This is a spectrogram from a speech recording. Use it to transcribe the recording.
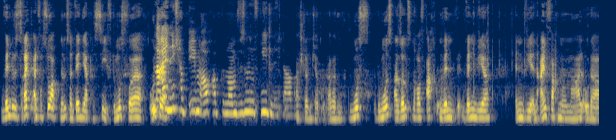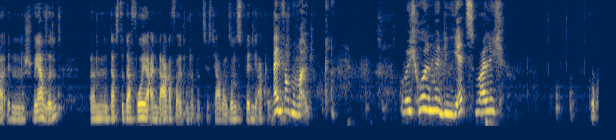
wenn du das direkt einfach so abnimmst, dann werden die aggressiv. Du musst vorher. Nein, ich habe eben auch abgenommen. Wir sind friedlich, Ach, David. stimmt, ja gut. Aber du musst, du musst ansonsten darauf achten, wenn, wenn wir, wenn wir in einfach normal oder in schwer sind, ähm, dass du da vorher ein Lagerfeuer drunter platzierst. Ja, weil sonst werden die Akku. Einfach normal. Aber ich hole mir die jetzt, weil ich. Guck,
